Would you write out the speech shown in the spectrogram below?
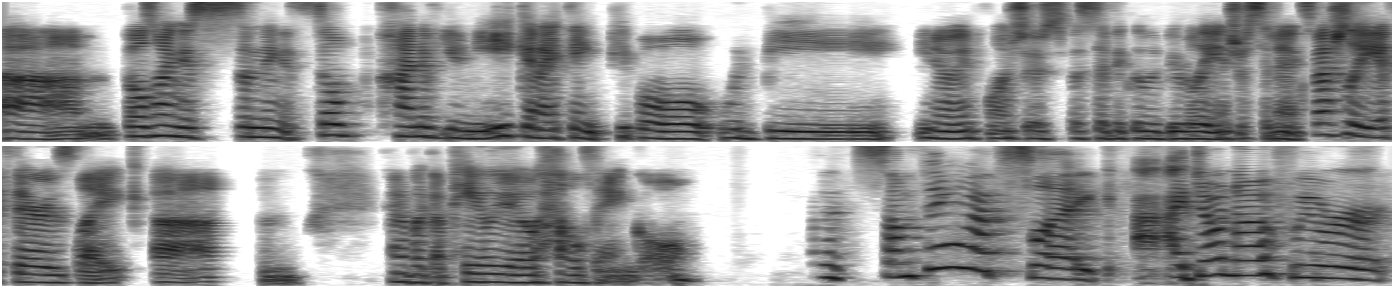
um biltong is something that's still kind of unique and i think people would be you know influencers specifically would be really interested in especially if there's like um kind of like a paleo health angle Something that's like, I don't know if we were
